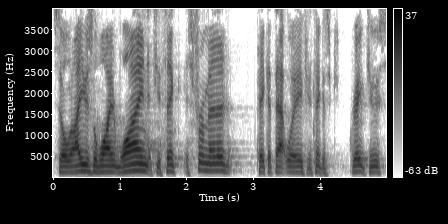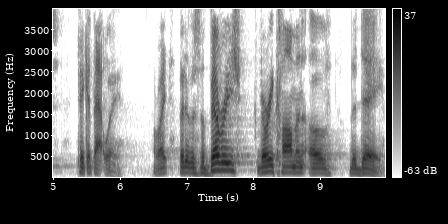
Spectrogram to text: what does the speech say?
So when I use the wine, wine, if you think it's fermented, take it that way. If you think it's grape juice, take it that way. All right? But it was the beverage very common of the day.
